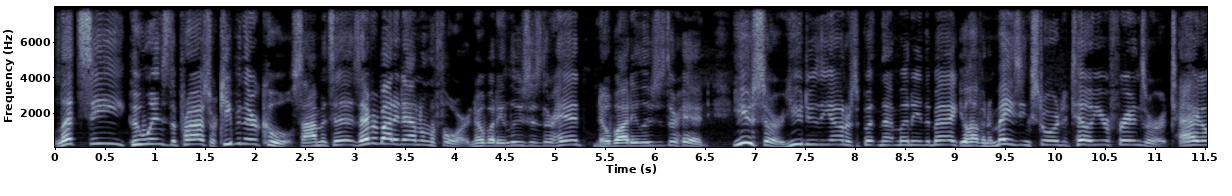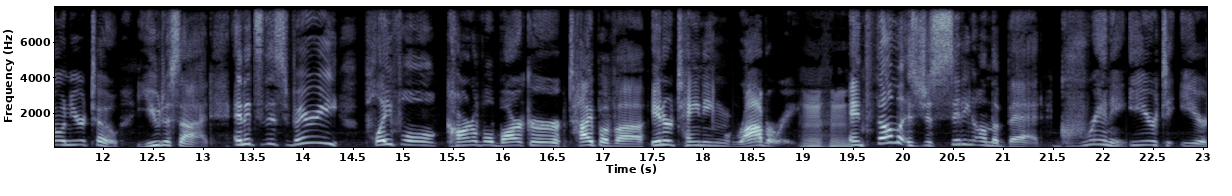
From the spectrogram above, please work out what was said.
let's see who wins the prize for keeping their cool. Simon says, Everybody down on the floor. Nobody loses their head. Nobody loses their head. You, sir, you do the honors of putting that money in the bag. You'll have an amazing story to tell your friends or a tag on your toe. You decide. And it's this very playful carnival barker type of uh, entertaining robbery. Mm-hmm. And Thelma is just sitting on the bed, grinning ear to ear,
